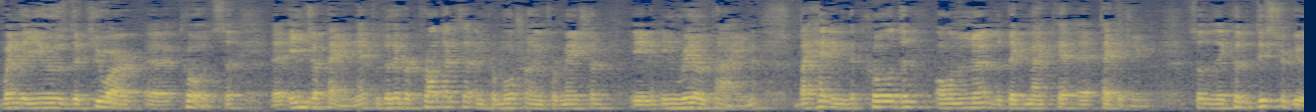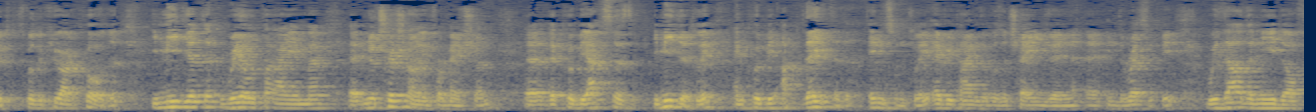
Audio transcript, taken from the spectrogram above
When they use the QR uh, codes in Japan to deliver product and promotional information in, in real time by having the code on the Big Mac packaging so that they could distribute through the QR code immediate, real-time uh, nutritional information uh, that could be accessed immediately and could be updated instantly every time there was a change in, uh, in the recipe without the need of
